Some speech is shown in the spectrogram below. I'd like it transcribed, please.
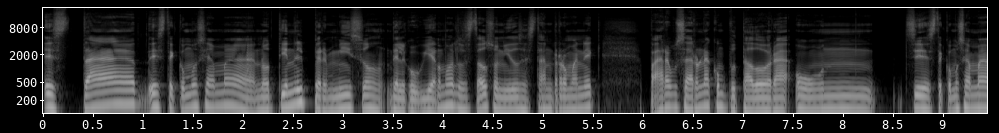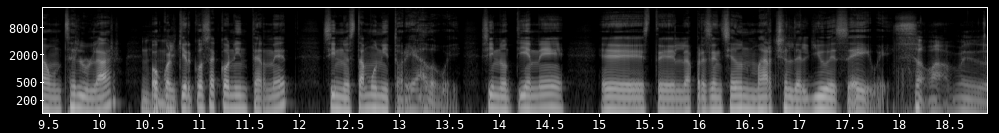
está, este, ¿cómo se llama? No tiene el permiso del gobierno de los Estados Unidos, Stan Romanek, para usar una computadora o un, sí, este, ¿cómo se llama? Un celular o cualquier cosa con internet si no está monitoreado, güey. Si no tiene, eh, este, la presencia de un Marshall del USA, güey. No mames.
